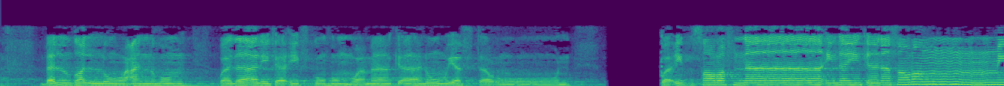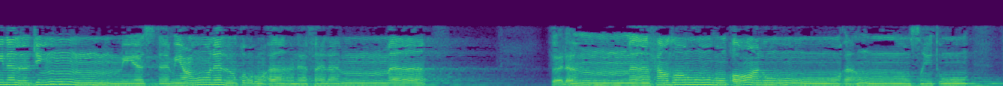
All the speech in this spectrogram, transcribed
بل ضلوا عنهم وذلك إفكهم وما كانوا يفترون. وَإِذْ صَرَفْنَا إِلَيْكَ نَفَرًا مِنَ الْجِنِّ يَسْتَمِعُونَ الْقُرْآنَ فَلَمَّا فَلَمَّا حَضَرُوهُ قَالُوا أَنصِتُوا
